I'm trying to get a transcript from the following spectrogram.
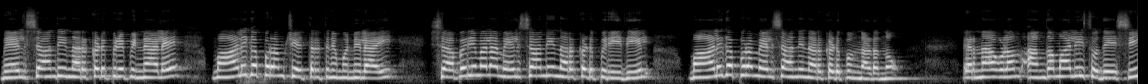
മേൽശാന്തി നറുക്കെടുപ്പിന് പിന്നാലെ മാളികപ്പുറം ക്ഷേത്രത്തിന് മുന്നിലായി ശബരിമല മേൽശാന്തി നറുക്കെടുപ്പ് രീതിയിൽ മാളികപ്പുറം മേൽശാന്തി നറുക്കെടുപ്പും നടന്നു. എറണാകുളം അങ്കമാലി സ്വദേശി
